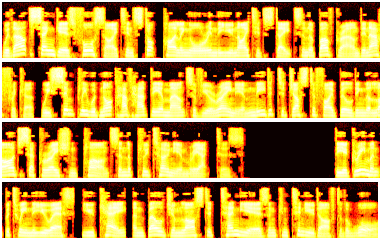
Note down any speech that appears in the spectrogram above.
Without Sengier's foresight in stockpiling ore in the United States and above ground in Africa, we simply would not have had the amounts of uranium needed to justify building the large separation plants and the plutonium reactors. The agreement between the US, UK, and Belgium lasted 10 years and continued after the war.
